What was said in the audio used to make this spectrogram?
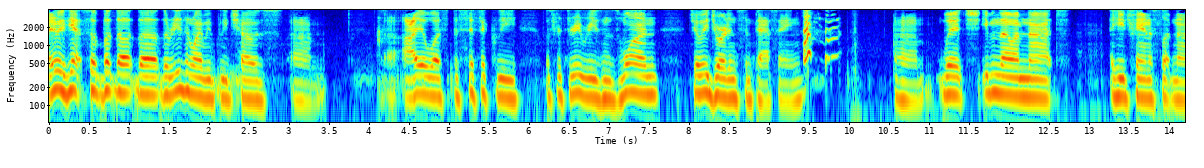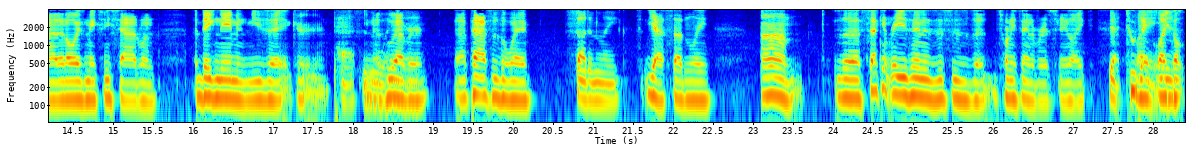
Anyways, yeah. So, but the the the reason why we we chose um, uh, Iowa specifically was for three reasons. One, Joey Jordison passing, um, which even though I'm not a huge fan of Slipknot, it always makes me sad when a big name in music or passes you know away whoever uh, passes away. suddenly. Yeah, suddenly. Um, the second reason is this is the 20th anniversary. Like Yeah, today like, like is, a- it is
